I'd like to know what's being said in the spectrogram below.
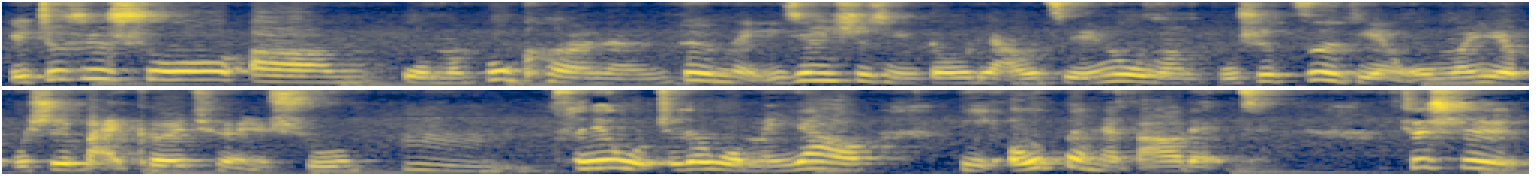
也就是说，嗯，我们不可能对每一件事情都了解，因为我们不是字典，我们也不是百科全书。嗯，所以我觉得我们要 be open about it，就是。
